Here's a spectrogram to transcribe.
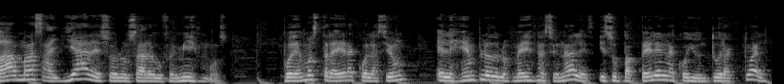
va más allá de solo usar eufemismos. Podemos traer a colación el ejemplo de los medios nacionales y su papel en la coyuntura actual.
